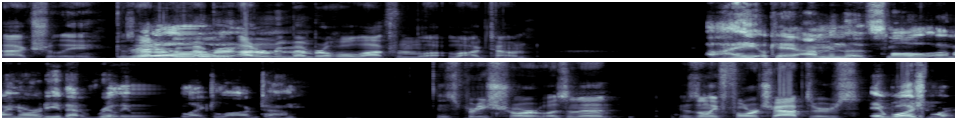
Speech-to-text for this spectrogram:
actually, because I don't remember. I don't remember a whole lot from Lo- Logtown. I okay. I'm in the small uh, minority that really liked Logtown. It's pretty short, wasn't it? It was only four chapters. It was short.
